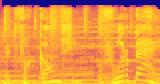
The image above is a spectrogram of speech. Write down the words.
met vakantie voorbij.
